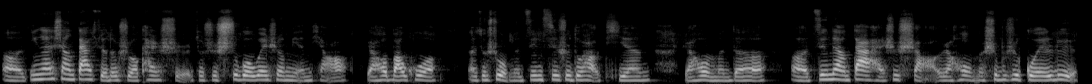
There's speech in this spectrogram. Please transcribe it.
呃，应该上大学的时候开始就是试过卫生棉条，然后包括呃，就是我们经期是多少天，然后我们的呃经量大还是少，然后我们是不是规律，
